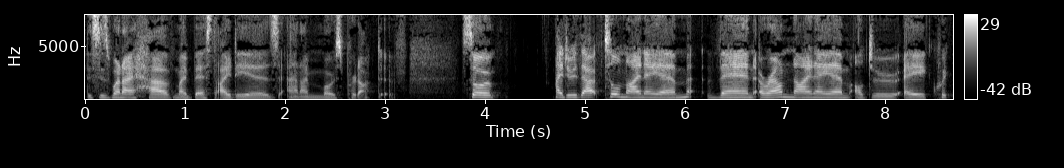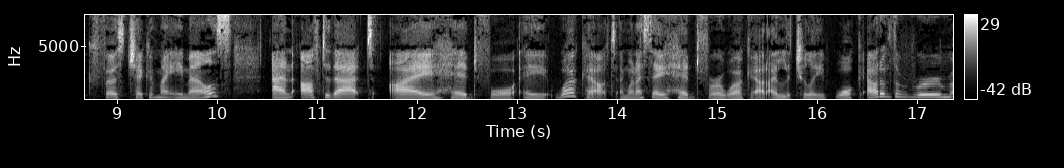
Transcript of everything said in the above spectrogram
This is when I have my best ideas and I'm most productive. So I do that till 9 a.m. Then around 9 a.m., I'll do a quick first check of my emails. And after that, I head for a workout. And when I say head for a workout, I literally walk out of the room,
